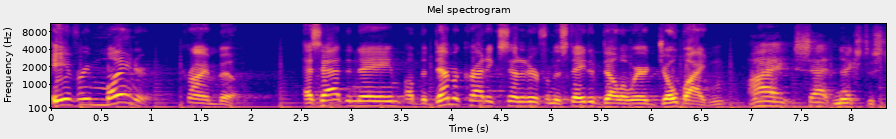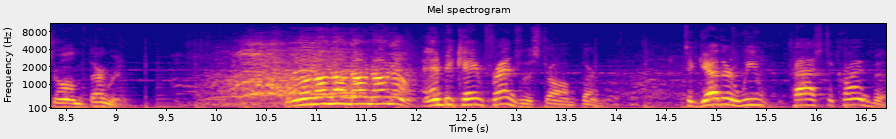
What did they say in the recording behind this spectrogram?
every minor crime bill, has had the name of the Democratic senator from the state of Delaware, Joe Biden. I sat next to Strom Thurmond. No, no, no, no, no, no, no. And became friends with Strom Thurmond. Together, we passed a crime bill.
